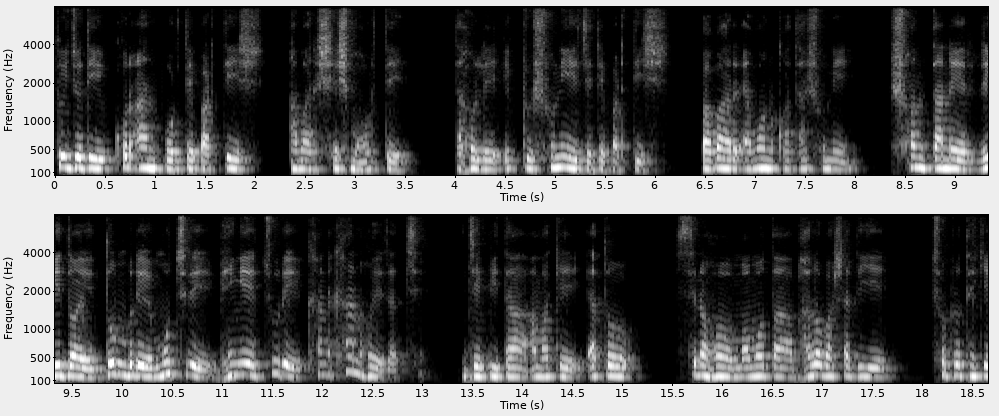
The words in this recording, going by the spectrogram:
তুই যদি কোরআন পড়তে পারতিস আমার শেষ মুহূর্তে, তাহলে একটু শুনিয়ে যেতে পারতিস। বাবার এমন কথা শুনে সন্তানের হৃদয় দুমড়ে মুচড়ে ভেঙে চুরে খান খান হয়ে যাচ্ছে। যে পিতা আমাকে এত স্নেহ, মমতা, ভালোবাসা দিয়ে ছোট থেকে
